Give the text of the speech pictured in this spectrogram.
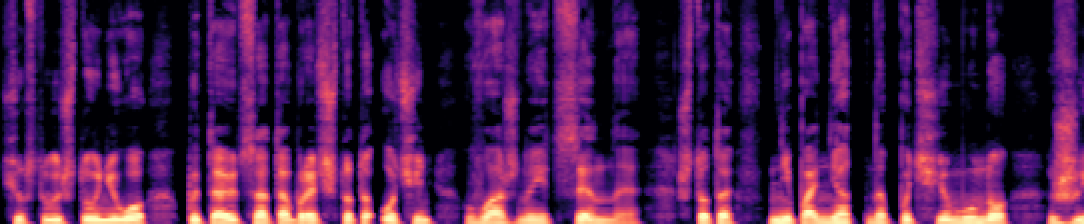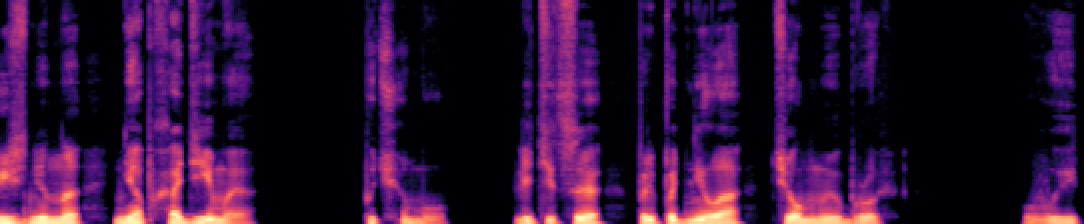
чувствуя, что у него пытаются отобрать что-то очень важное и ценное, что-то непонятно почему, но жизненно необходимое. Почему? Летиция приподняла темную бровь. Вы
